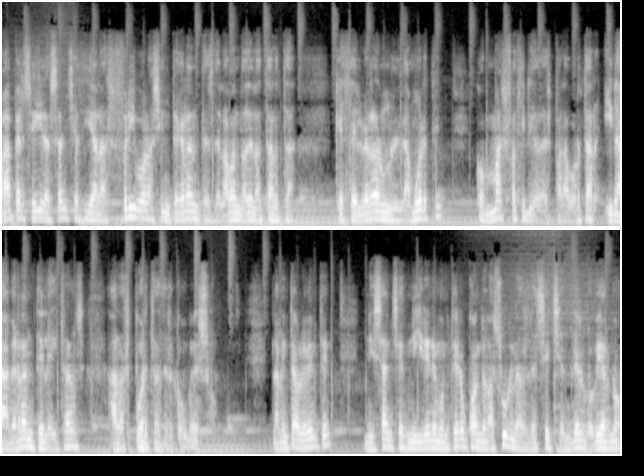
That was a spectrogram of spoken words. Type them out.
va a perseguir a Sánchez y a las frívolas integrantes de la banda de la tarta que celebraron la muerte con más facilidades para abortar y la aberrante ley trans a las puertas del Congreso. Lamentablemente, ni Sánchez ni Irene Montero, cuando las urnas les echen del gobierno,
